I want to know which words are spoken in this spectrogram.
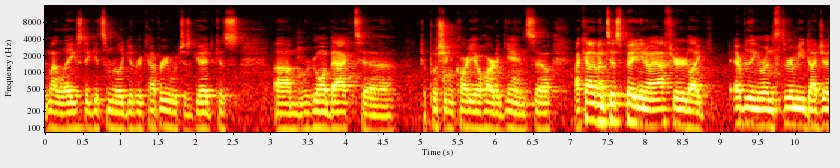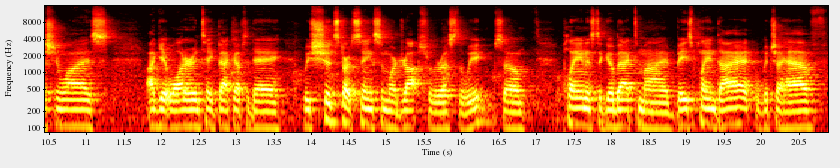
my legs did get some really good recovery, which is good because um, we're going back to, to pushing cardio hard again. So I kind of anticipate, you know, after like everything runs through me digestion wise, I get water intake back up today. We should start seeing some more drops for the rest of the week. So plan is to go back to my base plan diet, which I have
